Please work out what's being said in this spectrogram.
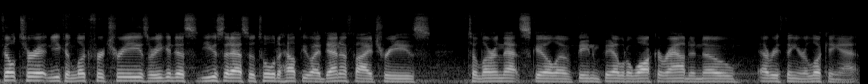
filter it and you can look for trees or you can just use it as a tool to help you identify trees to learn that skill of being able to walk around and know everything you're looking at.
